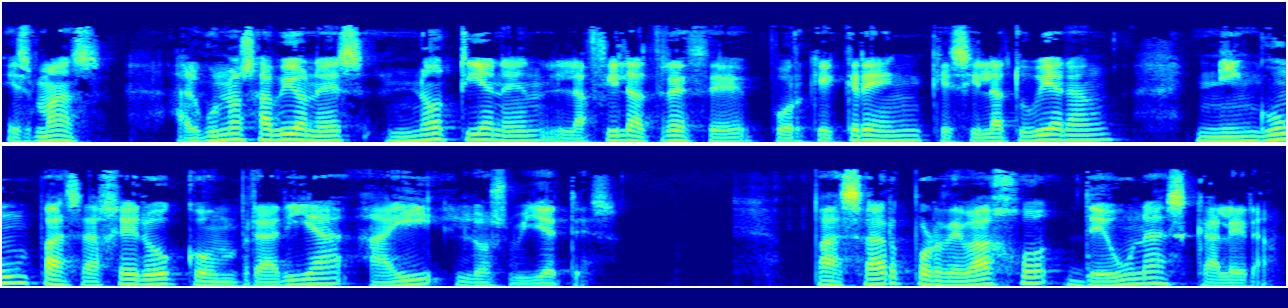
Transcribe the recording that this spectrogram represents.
Es más, algunos aviones no tienen la fila 13 porque creen que si la tuvieran, ningún pasajero compraría ahí los billetes pasar por debajo de una escalera.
